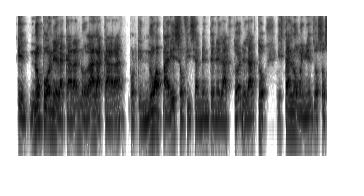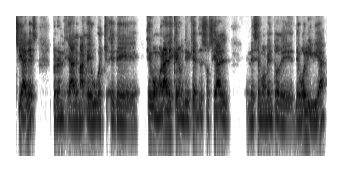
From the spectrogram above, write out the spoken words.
que no pone la cara, no da la cara, porque no aparece oficialmente en el acto. En el acto están los movimientos sociales, pero además de, de Evo Morales, que era un dirigente social en ese momento de, Bolivia,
